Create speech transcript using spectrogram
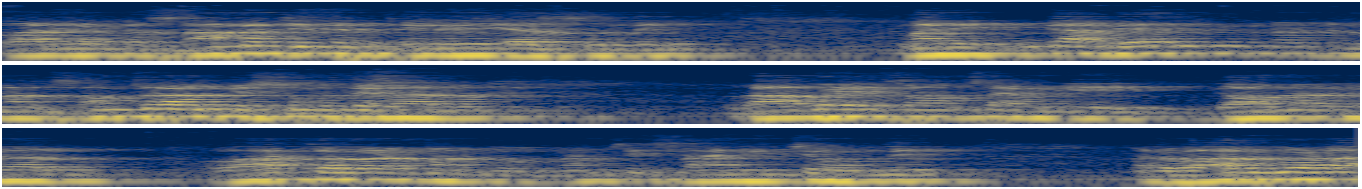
వారి యొక్క సామర్థ్యతను తెలియజేస్తుంది. మరి ఇంకా వేదిక మన సంవత్సరాల కృష్ణమూర్తి గారు రాబోయే సంవత్సరానికి గవర్నర్ గారు వారితో కూడా మనకు మంచి సాన్నిధ్యం ఉంది. మరి వారు కూడా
